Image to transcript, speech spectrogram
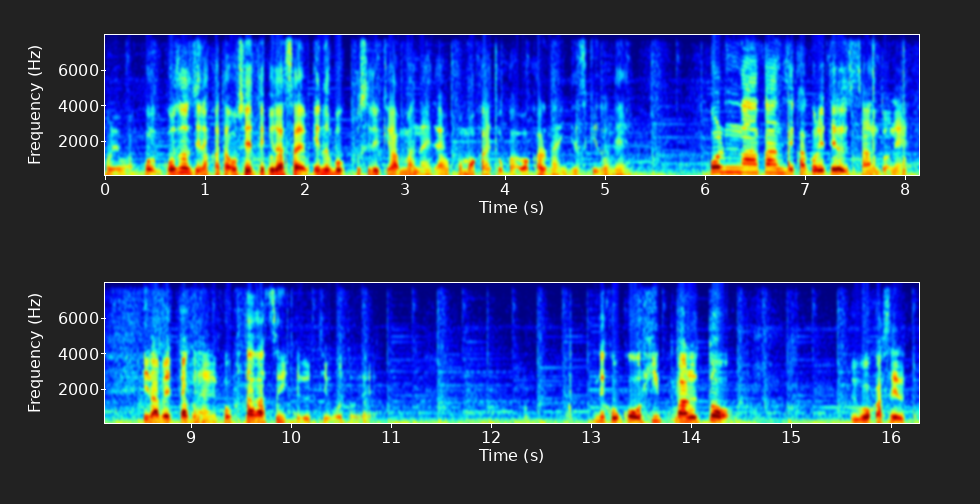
これは。これご存知の方教えてください。N ボックス歴はあんまないんで細かいとこは分からないんですけどね。こんな感じで隠れてるんですちゃんとね。平べったくないのにこう蓋がついてるっていうことで。でここを引っ張ると動かせると。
